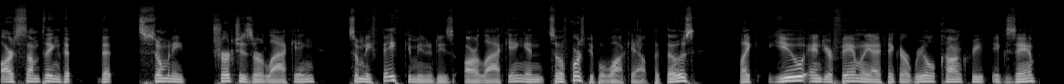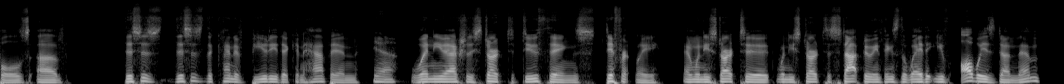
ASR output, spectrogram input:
are something that that so many churches are lacking so many faith communities are lacking and so of course people walk out but those like you and your family i think are real concrete examples of this is this is the kind of beauty that can happen Yeah. when you actually start to do things differently and when you start to when you start to stop doing things the way that you've always done them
